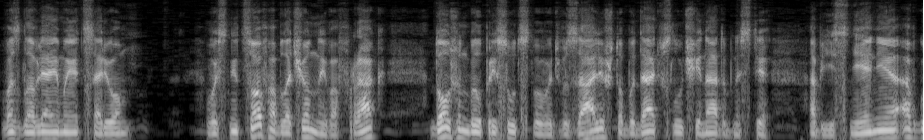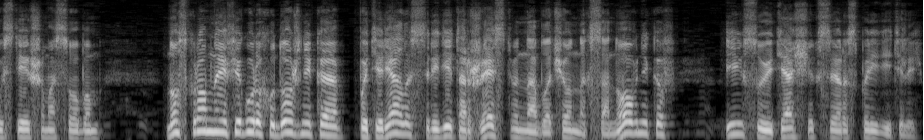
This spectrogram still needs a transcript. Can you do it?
возглавляемая царем. Васнецов, облаченный во фраг, должен был присутствовать в зале, чтобы дать в случае надобности объяснение августейшим особам, но скромная фигура художника потерялась среди торжественно облаченных сановников и суетящихся распорядителей.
